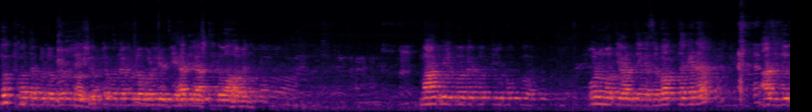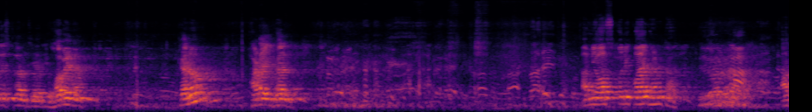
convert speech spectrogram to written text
হক কথাগুলো বললে সত্য কথাগুলো বললে জিহাদি রাষ্ট্র দেওয়া হবে না। মাহফিল করবে কর্তৃপক্ষ। অনুমতি আনতে গেছে। বক্তাকে না আজিজুল ইসলাম জিহাদি হবে না। কেন? ফাটাই ফেল আমি অস করি কয় ঘণ্টা? আর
